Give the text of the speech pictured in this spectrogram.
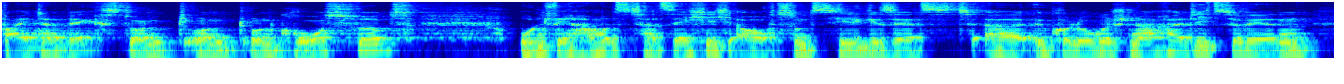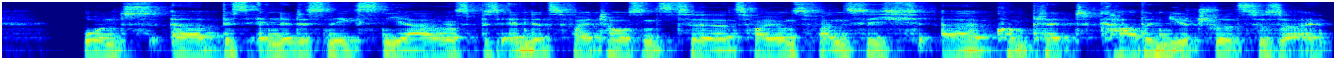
weiter wächst und, und, und groß wird. Und wir haben uns tatsächlich auch zum Ziel gesetzt, äh, ökologisch nachhaltig zu werden und äh, bis Ende des nächsten Jahres, bis Ende 2022 äh, komplett carbon neutral zu sein.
